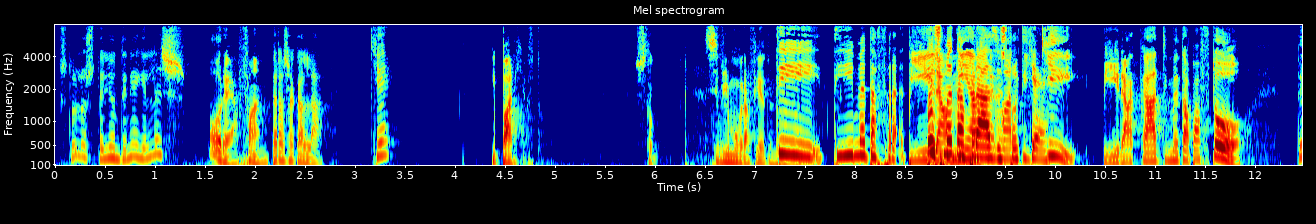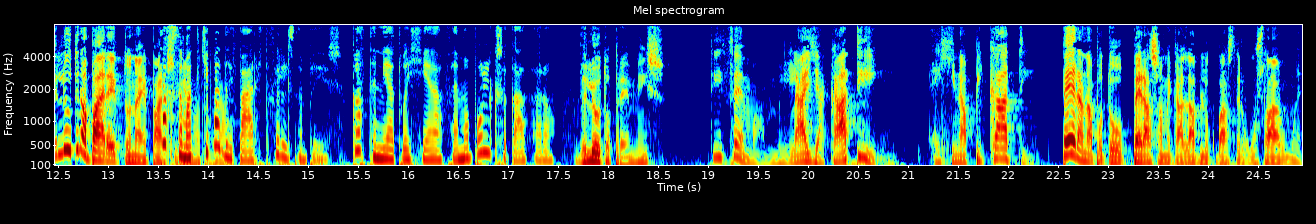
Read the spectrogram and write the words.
στο τέλο τελειώνει η ταινία και λες: Ωραία, φαν, πέρασα καλά. Και υπάρχει αυτό. Στο, στη φιλμογραφία του Νόλαν. Τι, τι μεταφρα... Πήρα Πώς μια μεταφράζεις το και. θεματική. Πήρα κάτι μετά από αυτό. Δεν λέω ότι είναι απαραίτητο να υπάρχει. Εντάξει, στο θεματική πάντα κινηματογράφο. υπάρχει. Τι θέλεις να πεις. Κάθε ταινία του έχει ένα θέμα πολύ ξεκάθαρο. Δεν λέω το premise. Τι θέμα. Μιλάει για κάτι; Έχει να πει κάτι; Πέραν από το περάσαμε καλά, blockbuster, γουστάρουμε.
